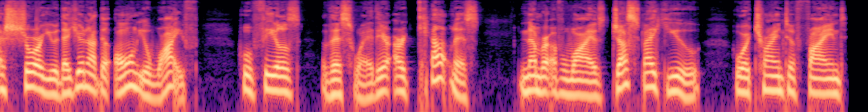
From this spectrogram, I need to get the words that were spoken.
assure you that you're not the only wife who feels this way. There are countless number of wives just like you who are trying to find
